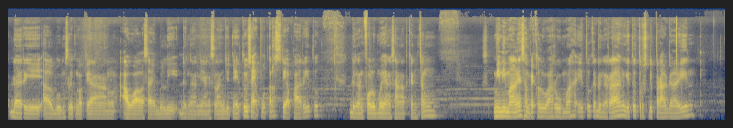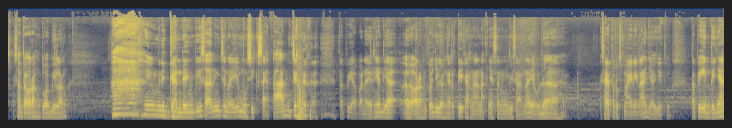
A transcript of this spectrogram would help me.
dari album Slipknot yang awal saya beli dengan yang selanjutnya itu saya putar setiap hari itu dengan volume yang sangat kenceng. Minimalnya sampai keluar rumah itu kedengeran gitu terus diperagain. Sampai orang tua bilang ah ini gandeng bisa nih cina iya musik setan. Tapi ya pada akhirnya dia uh, orang tua juga ngerti karena anaknya seneng di sana ya udah saya terus mainin aja gitu. Tapi intinya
